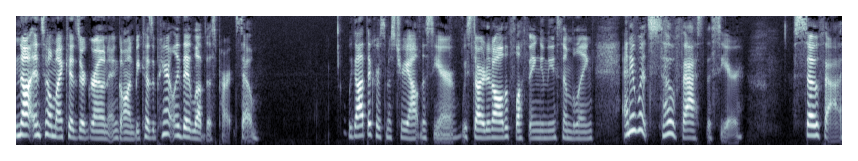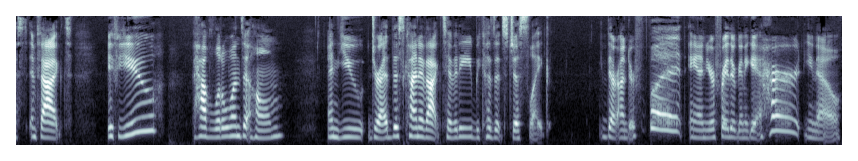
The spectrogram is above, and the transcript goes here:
not until my kids are grown and gone because apparently they love this part. So we got the Christmas tree out this year. We started all the fluffing and the assembling, and it went so fast this year. So fast. In fact, if you have little ones at home and you dread this kind of activity because it's just like they're underfoot and you're afraid they're going to get hurt, you know,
